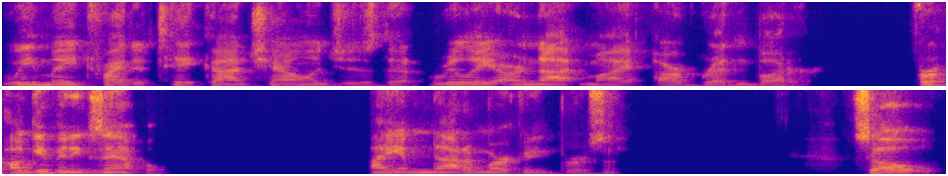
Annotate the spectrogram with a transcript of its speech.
we may try to take on challenges that really are not my our bread and butter. For I'll give you an example. I am not a marketing person. So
